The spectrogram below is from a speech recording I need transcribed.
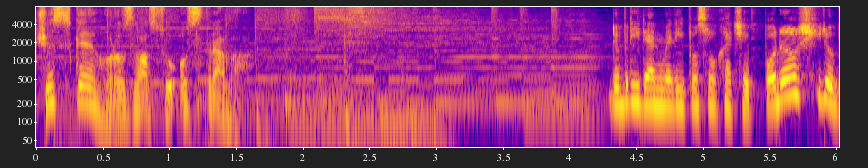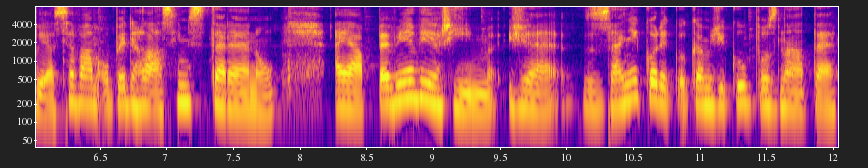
Českého rozhlasu Ostrava. Dobrý den, milí posluchači. Po delší době se vám opět hlásím z terénu a já pevně věřím, že za několik okamžiků poznáte,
